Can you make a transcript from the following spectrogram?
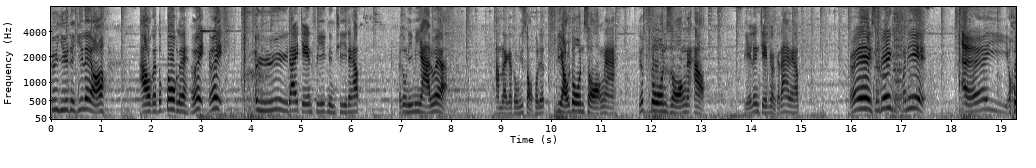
คือยืนอย่างนี้เลยเหรอ เอากันโต๊กๆเลย เฮ้ยเฮ้ยเออได้เจนฟรีอีกหนึ่งทีนะครับแล้วตรงนี้มียาด้วยอะทำอะไรกันตรงนี้สองคนเดี๋ยวเดี๋ยวโดนสองนะ เดี๋ยวโดนสองนะอ้าวเฮ้ยเล่นเจนก่อนก็ได้นะครับ เฮ้ยซูบิงมานี่ เอ้ย โอ้โห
